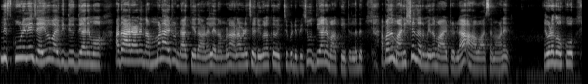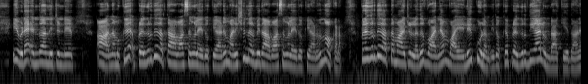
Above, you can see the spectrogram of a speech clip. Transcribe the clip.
ഇനി സ്കൂളിലെ ജൈവ വൈവിധ്യ ഉദ്യാനമോ? അതാരാണ് നമ്മളായിട്ട് ഉണ്ടാക്കിയതാണ് അല്ലേ? നമ്മളാണ് അവിടെ ചെടികളൊക്കെ വെച്ച് പിടിപ്പിച്ച് ഉദ്യാനമാക്കിയിട്ടുള്ളത്. അപ്പോൾ അത് മനുഷ്യനിർമ്മിതമായിട്ടുള്ള ആവാസമാണ്. ഇവിടെ നോക്കൂ. ഇവിടെ എന്ത് തന്നിട്ടുണ്ട് ആ നമുക്ക് പ്രകൃതിദത്ത ആവാസങ്ങൾ ഏതൊക്കെയാണ്? മനുഷ്യനിർമ്മിത ആവാസങ്ങൾ ഏതൊക്കെയാണെന്ന് നോക്കണം. പ്രകൃതിദത്തമായിട്ടുള്ളത് വനം വയൽ കുളം. ഇതൊക്കെ പ്രകൃതിയാൽ ഉണ്ടാക്കിയതാണ്.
